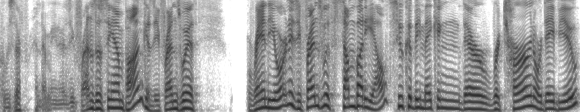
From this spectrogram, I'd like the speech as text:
who's their friend? I mean, is he friends with CM Punk? Is he friends with Randy Orton? Is he friends with somebody else who could be making their return or debut?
